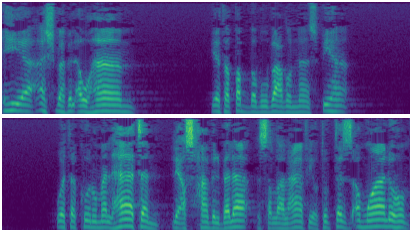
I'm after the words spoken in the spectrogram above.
هي أشبه بالأوهام يتطبب بعض الناس بها وتكون ملهاة لأصحاب البلاء. نسأل الله العافية وتبتز أموالهم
